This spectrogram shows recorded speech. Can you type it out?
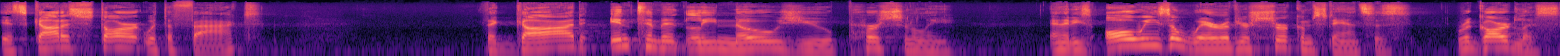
it's got to start with the fact that God intimately knows you personally and that He's always aware of your circumstances, regardless.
